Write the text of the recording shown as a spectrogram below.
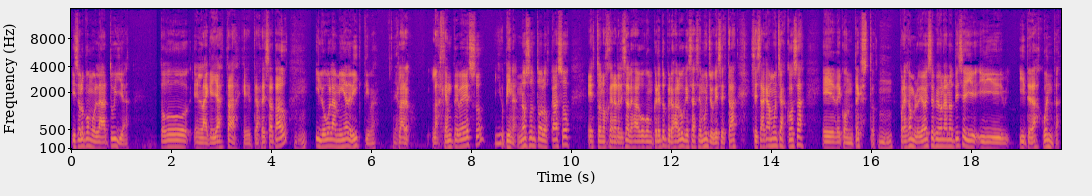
y solo pongo la tuya, todo en la que ya estás, que te has desatado, y luego la mía de víctima. Ya. Claro, la gente ve eso y opina. No son todos los casos, esto no es generalizar, es algo concreto, pero es algo que se hace mucho, que se está se sacan muchas cosas eh, de contexto. Por ejemplo, yo a veces veo una noticia y, y- y te das cuenta.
